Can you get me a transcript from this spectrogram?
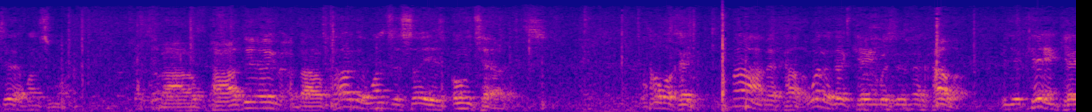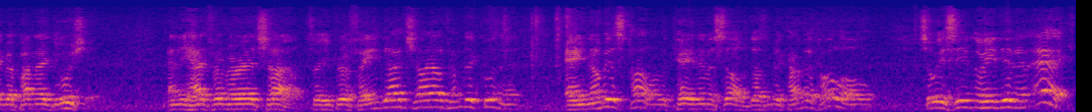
Say that once more. Padir wants to say his own Mechala. One of the king was in Mechala. The king came upon a grusha, and he had from her a child. So he profaned that child from the kuna. Ain't no mischala. The king himself doesn't become a cholo. So we see, no, he didn't act.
